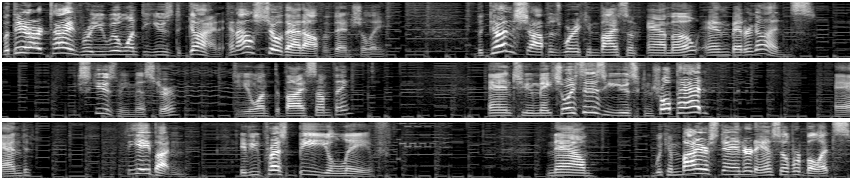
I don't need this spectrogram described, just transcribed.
But there are times where you will want to use the gun, and I'll show that off eventually. The gun shop is where you can buy some ammo and better guns. Excuse me, mister. Do you want to buy something? And to make choices, you use a control pad and the A button. If you press B, you'll leave. Now, we can buy our standard and silver bullets.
